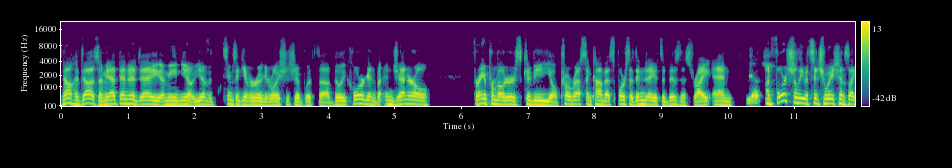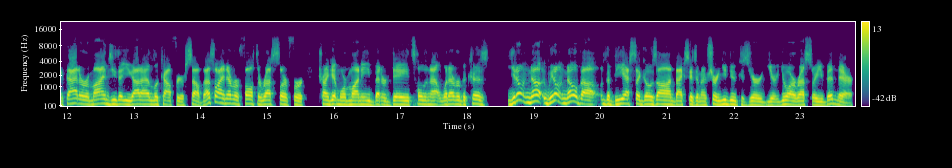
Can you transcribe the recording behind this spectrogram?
No, it does. I mean, at the end of the day, I mean, you know, you have it seems like you have a really good relationship with uh, Billy Corgan, but in general, for any promoters, could be you know pro wrestling, combat sports. At the end of the day, it's a business, right? And yes. unfortunately, with situations like that, it reminds you that you got to look out for yourself. That's why I never fault a wrestler for trying to get more money, better dates, holding out, whatever, because you don't know we don't know about the BS that goes on backstage. I mean, I'm sure you do because you're you're you are a wrestler, you've been there.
